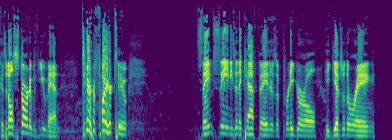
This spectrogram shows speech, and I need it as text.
because it all started with you, man. Terrifier two. Same scene. He's in a cafe. There's a pretty girl. He gives her the ring,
